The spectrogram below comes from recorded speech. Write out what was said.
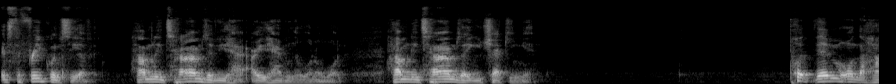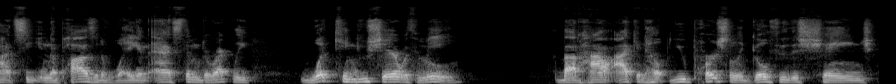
it's the frequency of it. How many times have you ha- are you having the one on one? How many times are you checking in? Put them on the hot seat in a positive way and ask them directly, what can you share with me about how I can help you personally go through this change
